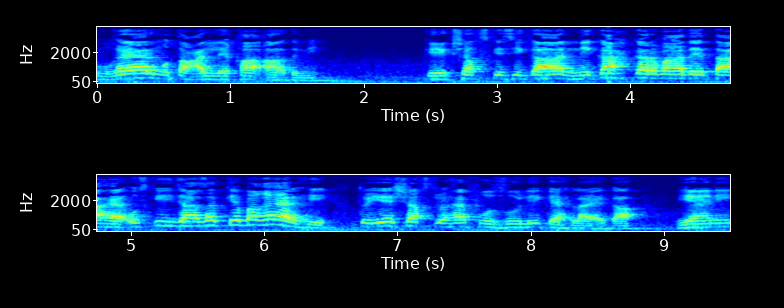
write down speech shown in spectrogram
गैर मुतल आदमी, कि एक शख्स किसी का निकाह करवा देता है, उसकी इजाज़त के बगैर ही तो यह शख्स जो है फजूली कहलाएगा। यानी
